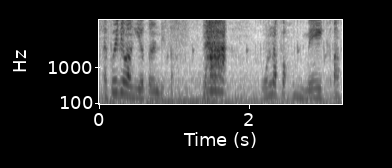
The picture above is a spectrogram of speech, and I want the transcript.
Ay! Ay, pwede mag-U-turn dito. Ah! Wala pa akong make-up.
